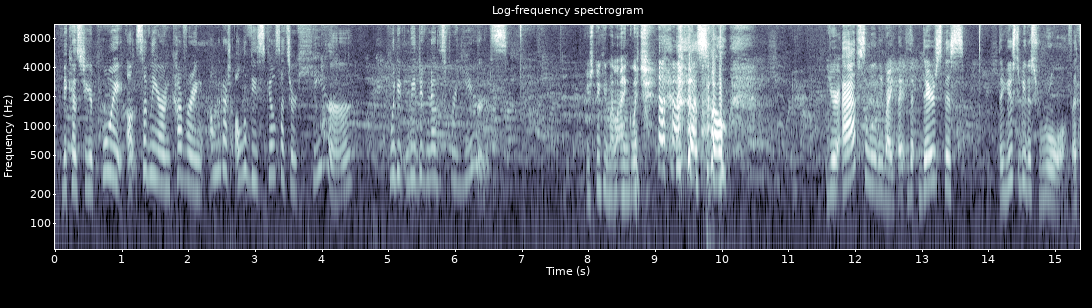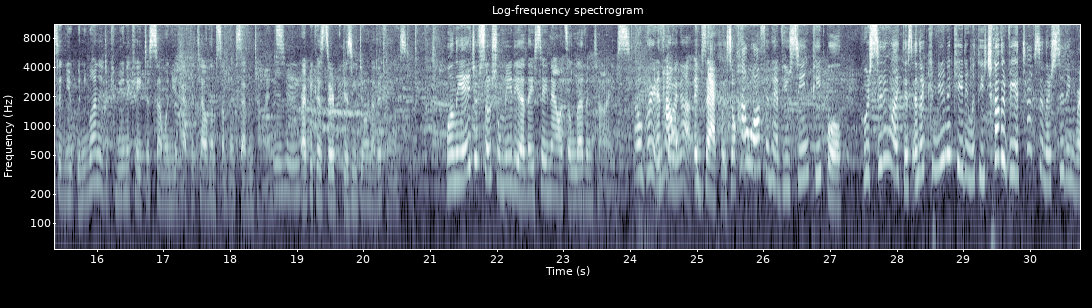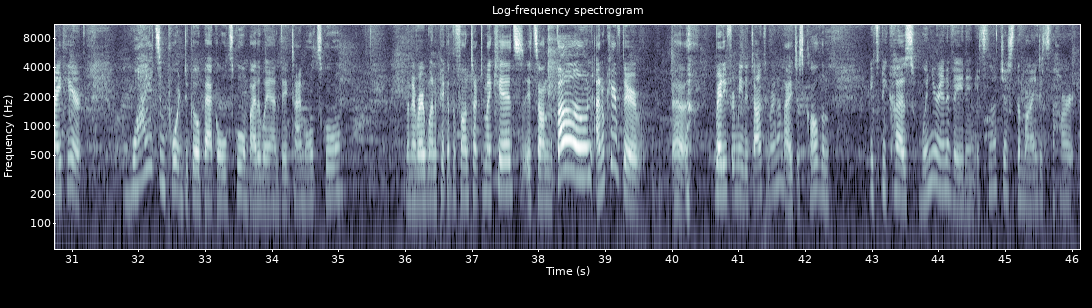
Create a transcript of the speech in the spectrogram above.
because to your point uh, suddenly you're uncovering oh my gosh all of these skill sets are here we, did, we didn't know this for years You're speaking my language. so you're absolutely right. There- there- There's this. There used to be this rule that said you, when you wanted to communicate to someone, you'd have to tell them something seven times, right? Because they're busy doing other things. Well, in the age of social media, they say now it's 11 times. Oh, great, And it's how, going up. Exactly. So how often have you seen people who are sitting like this and they're communicating with each other via text and they're sitting right here? Why it's important to go back old school, and by the way, I'm big time old school whenever I want to pick up the phone, talk to my kids, it's on the phone. I don't care if they're uh, ready for me to talk to them or not. I just call them. It's because when you're innovating, it's not just the mind, it's the heart.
